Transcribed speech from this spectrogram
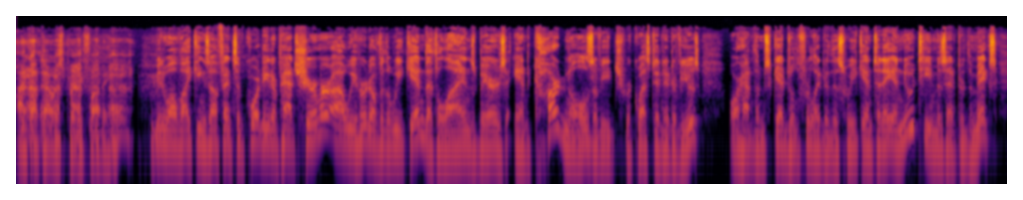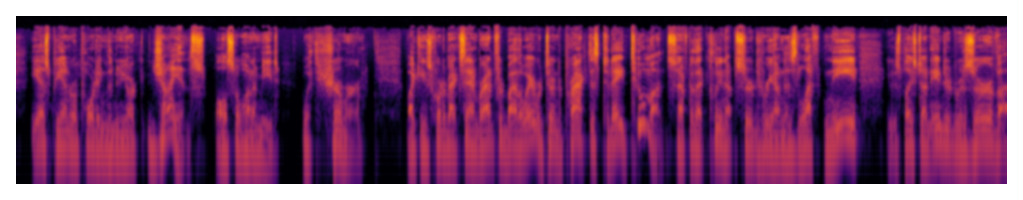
I thought that was pretty funny. Meanwhile, Vikings offensive coordinator Pat Shurmur, uh, we heard over the weekend that the Lions, Bears, and Cardinals have each requested interviews or have them scheduled for later this week. And today, a new team has entered the mix. ESPN reporting the New York Giants also want to meet with Shurmur. Vikings quarterback Sam Bradford, by the way, returned to practice today, two months after that cleanup surgery on his left knee. He was placed on injured reserve uh,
